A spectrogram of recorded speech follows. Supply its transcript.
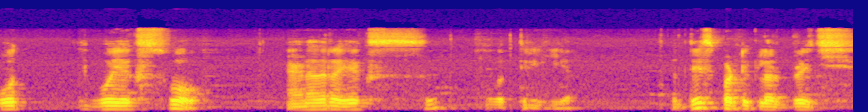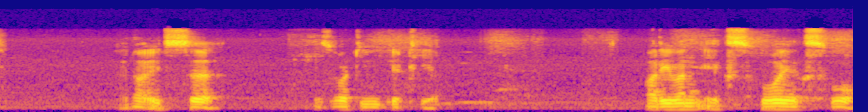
o, OXO another XO3 here. This particular bridge you know it's uh, is what you get here. Or even XOXO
